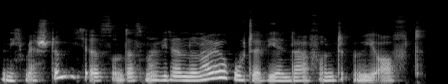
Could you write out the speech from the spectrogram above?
nicht mehr stimmig ist und dass man wieder eine neue Route wählen darf und wie oft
